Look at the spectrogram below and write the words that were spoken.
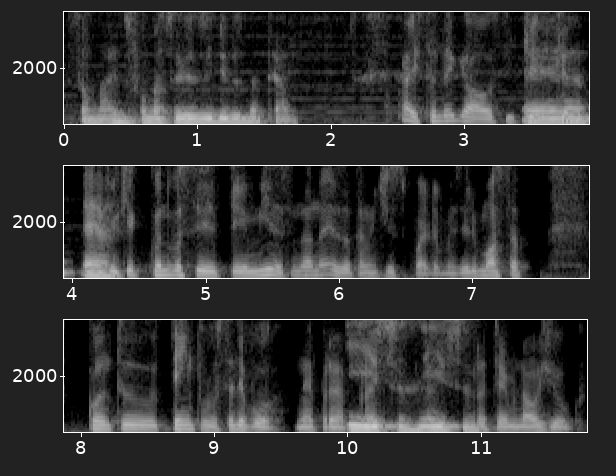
são mais informações exibidas na tela. Ah, isso é legal, assim, porque, é, porque, é. porque quando você termina, assim, não é exatamente spoiler, mas ele mostra quanto tempo você levou, né, pra, isso, pra, isso. Pra, terminar o jogo.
